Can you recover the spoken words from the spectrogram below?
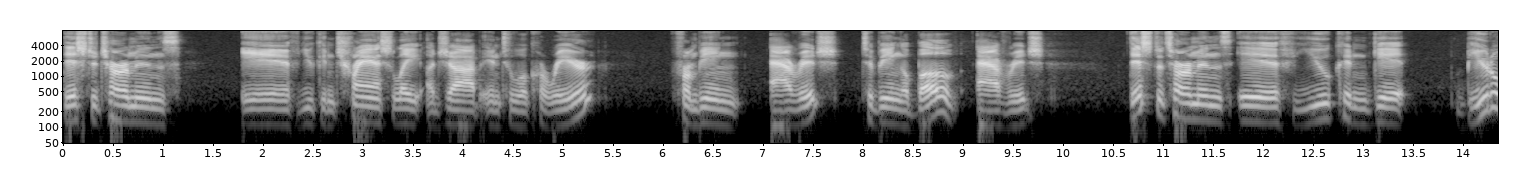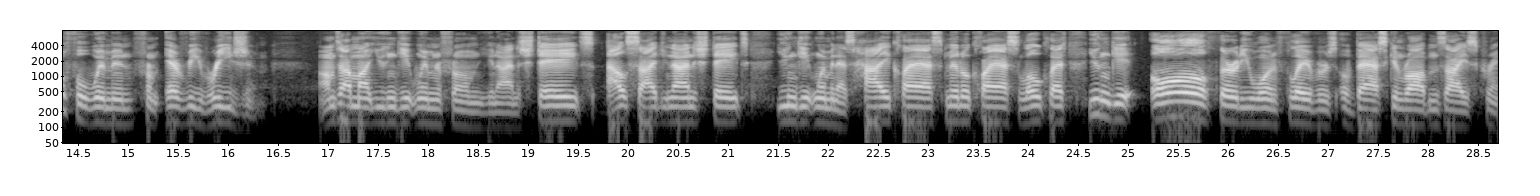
This determines if you can translate a job into a career from being average to being above average. This determines if you can get beautiful women from every region. I'm talking about you can get women from the United States, outside United States. You can get women as high class, middle class, low class. You can get all 31 flavors of Baskin Robbins ice cream.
